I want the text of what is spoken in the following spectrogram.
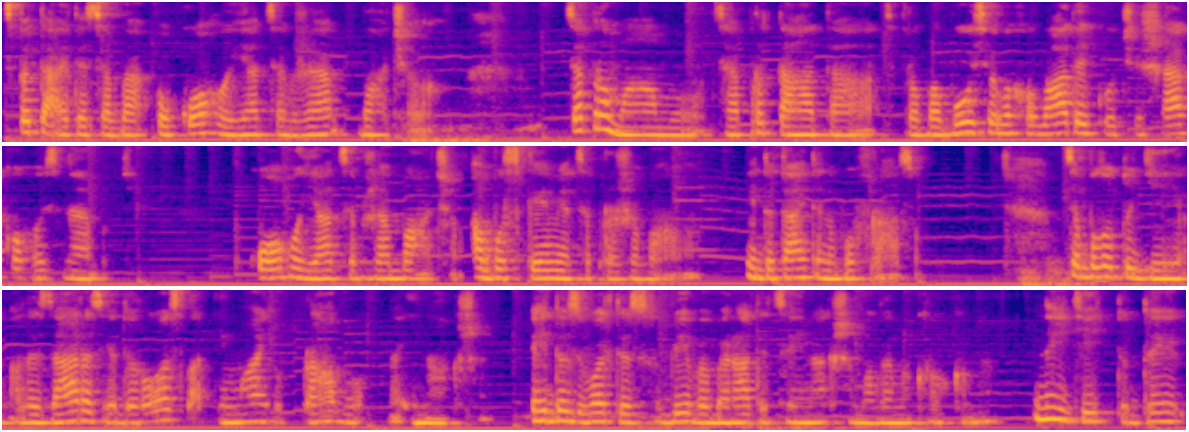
Спитайте себе, у кого я це вже бачила. Це про маму, це про тата, це про бабусю, виховательку чи ще когось небудь. В кого я це вже бачила, або з ким я це проживала. І додайте нову фразу. Це було тоді, але зараз я доросла і маю право на інакше. І дозвольте собі вибирати це інакше малими кроками. Не йдіть туди,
